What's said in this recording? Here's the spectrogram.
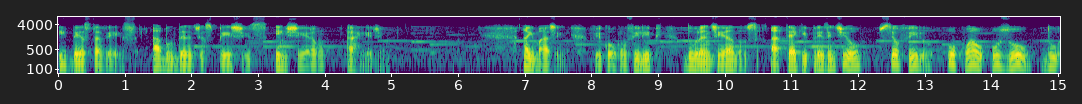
e desta vez abundantes peixes encheram a rede. A imagem ficou com Felipe durante anos até que presenteou seu filho, o qual usou do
